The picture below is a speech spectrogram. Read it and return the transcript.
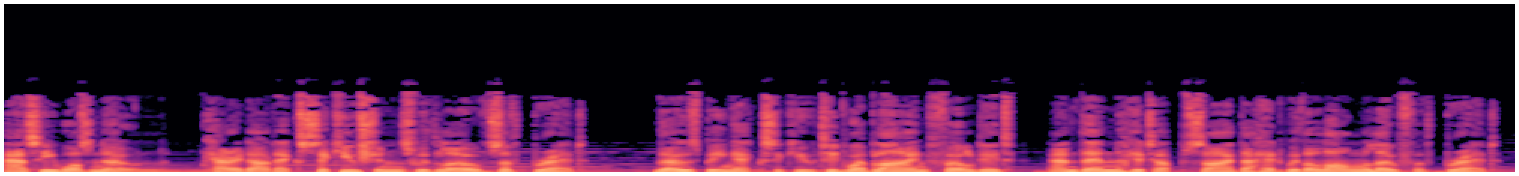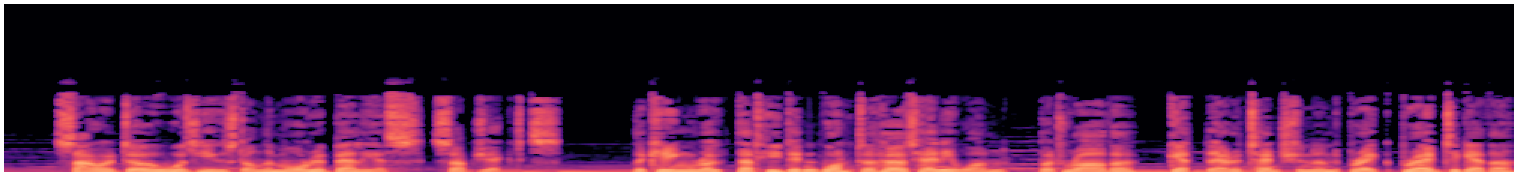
as he was known, carried out executions with loaves of bread. Those being executed were blindfolded, and then hit upside the head with a long loaf of bread. Sourdough was used on the more rebellious subjects. The king wrote that he didn't want to hurt anyone, but rather, get their attention and break bread together.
